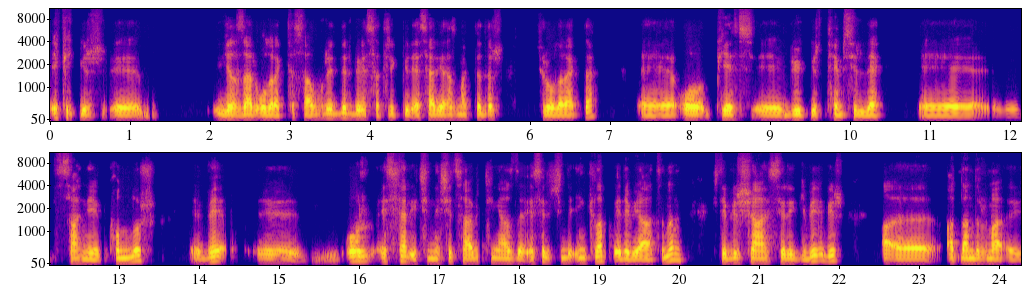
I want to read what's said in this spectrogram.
epik bir e, yazar olarak tasavvur edilir ve satirik bir eser yazmaktadır tür olarak da. E, o piyes e, büyük bir temsille e, sahneye konulur e, ve e, o eser için Neşet Sabit'in yazdığı eser içinde inkılap edebiyatının işte bir şaheseri gibi bir e, adlandırma, e,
